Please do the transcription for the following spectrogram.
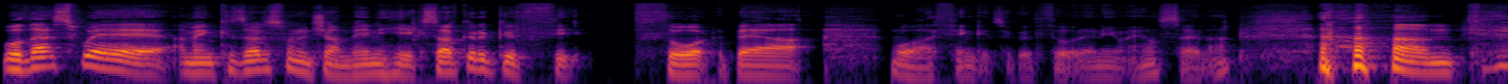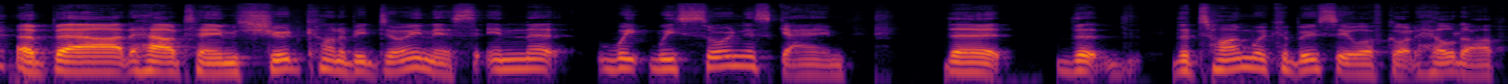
Well, that's where, I mean, because I just want to jump in here because I've got a good th- thought about, well, I think it's a good thought anyway, I'll say that, um, about how teams should kind of be doing this. In that we, we saw in this game that the the time where Cabous Eloff got held up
